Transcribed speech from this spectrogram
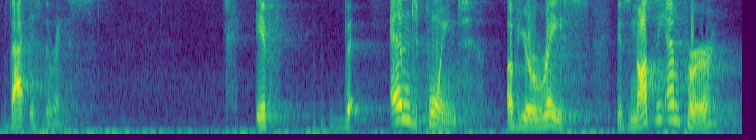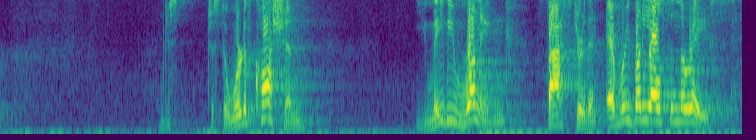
That is the race. If the end point of your race is not the emperor, just, just a word of caution, you may be running faster than everybody else in the race,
